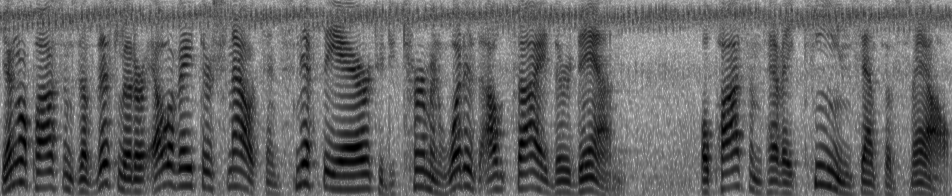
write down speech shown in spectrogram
Young opossums of this litter elevate their snouts and sniff the air to determine what is outside their den. Opossums have a keen sense of smell.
